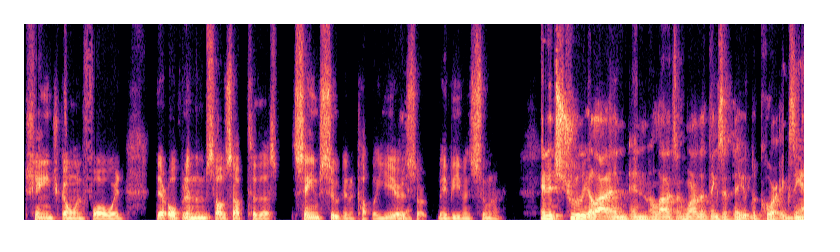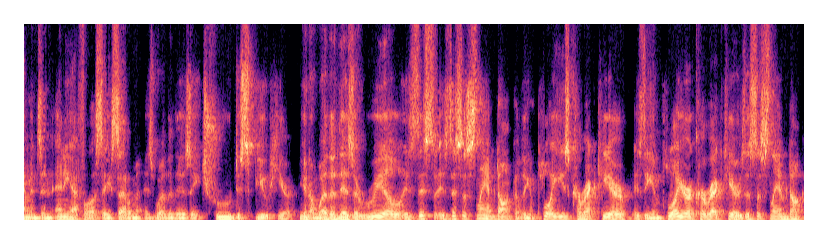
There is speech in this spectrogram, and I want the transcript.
change going forward, they're opening Mhm. themselves up to the same suit in a couple of years or maybe even sooner. And it's truly a lot, and, and a lot of, one of the things that they, the court examines in any FLSA settlement is whether there's a true dispute here. You know, whether there's a real, is this, is this a slam dunk? Are the employees correct here? Is the employer correct here? Is this a slam dunk?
